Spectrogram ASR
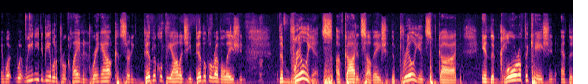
and what, what we need to be able to proclaim and bring out concerning biblical theology, biblical revelation, the brilliance of God in salvation, the brilliance of God in the glorification and the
